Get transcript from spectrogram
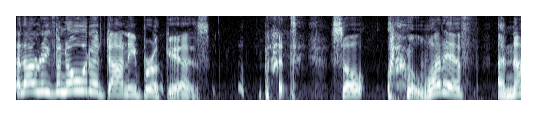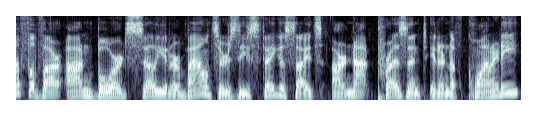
And I don't even know what a Donnybrook is. But so what if enough of our onboard cellular bouncers, these phagocytes, are not present in enough quantity?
